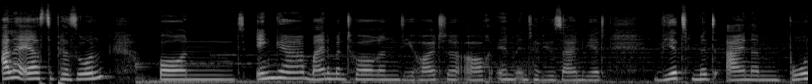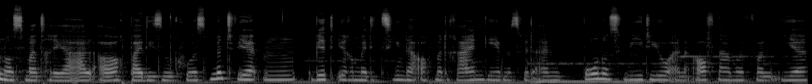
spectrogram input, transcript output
allererste Person. Und Inga, meine Mentorin, die heute auch im Interview sein wird, wird mit einem Bonusmaterial auch bei diesem Kurs mitwirken, wird ihre Medizin da auch mit reingeben. Es wird ein Bonusvideo, eine Aufnahme von ihr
